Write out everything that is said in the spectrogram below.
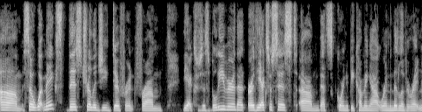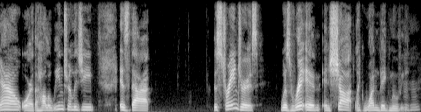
um so what makes this trilogy different from the exorcist believer that or the exorcist um that's going to be coming out we're in the middle of it right now or the halloween trilogy is that the strangers was written and shot like one big movie Mhm.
